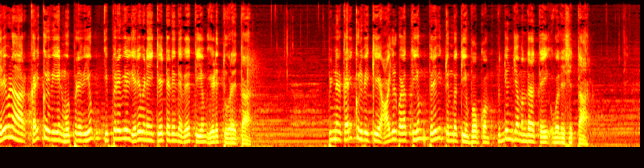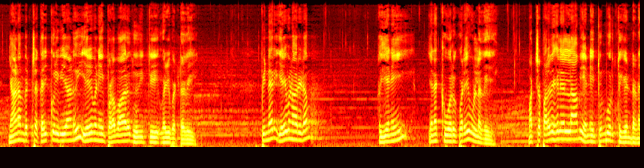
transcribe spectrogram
இறைவனார் கரிக்குருவியின் முற்பிறவியும் இப்பிறவியில் இறைவனை கேட்டறிந்த விதத்தையும் எடுத்து உரைத்தார். பின்னர் கரிக்குருவிக்கு ஆயுள் பலத்தையும் பிறவி துன்பத்தையும் போக்கும் மிருத்யுஞ்ச மந்திரத்தை உபதேசித்தார். ஞானம் பெற்ற கரிக்குருவியானது இறைவனை பலவாறு துதித்து வழிபட்டது. பின்னர் இறைவனாரிடம் ஐயனை எனக்கு ஒரு குறை உள்ளது. மற்ற பறவைகளெல்லாம் என்னை துன்புறுத்துகின்றன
